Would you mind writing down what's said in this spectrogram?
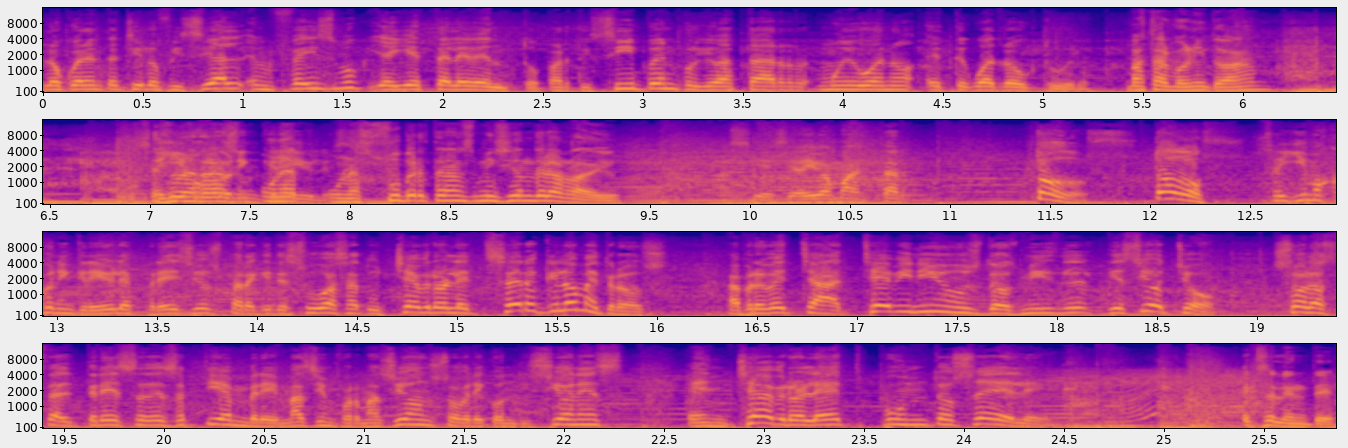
los 40 Chile Oficial en Facebook y ahí está el evento. Participen porque va a estar muy bueno este 4 de octubre. Va a estar bonito, ¿ah? Seguimos una, una, una super transmisión de la radio. Así es, y ahí vamos a estar todos. Todos. Seguimos con increíbles precios para que te subas a tu Chevrolet 0 kilómetros. Aprovecha Chevy News 2018, solo hasta el 13 de septiembre. Más información sobre condiciones en chevrolet.cl. Excelente.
